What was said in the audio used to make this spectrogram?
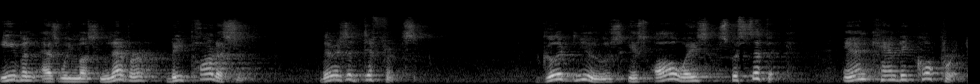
even as we must never be partisan. There is a difference. Good news is always specific and can be corporate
